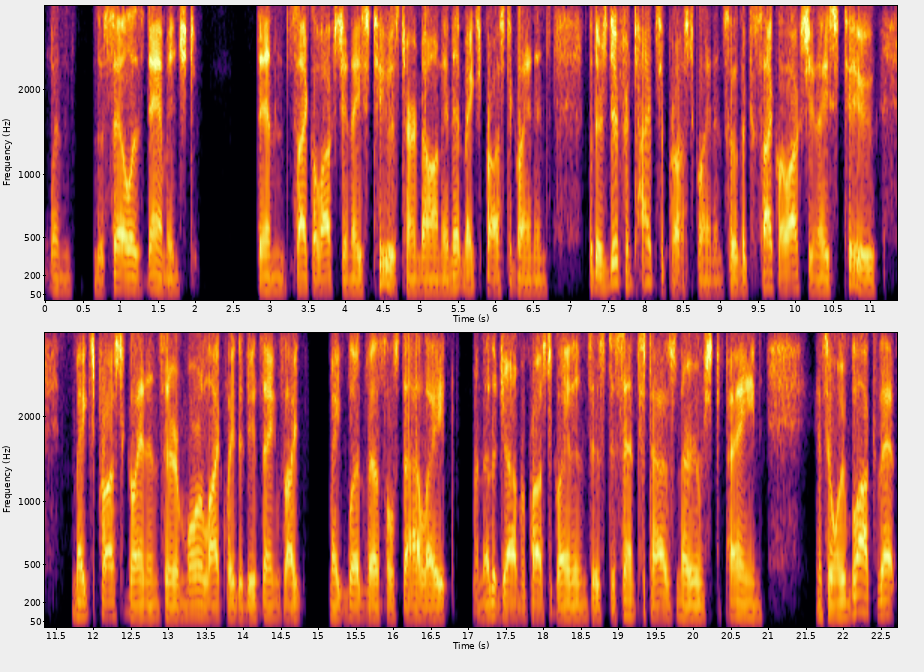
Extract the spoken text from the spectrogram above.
when the cell is damaged, then cyclooxygenase 2 is turned on and it makes prostaglandins. But there's different types of prostaglandins. So the cyclooxygenase 2 makes prostaglandins that are more likely to do things like make blood vessels dilate. Another job of prostaglandins is to sensitize nerves to pain and so when we block that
